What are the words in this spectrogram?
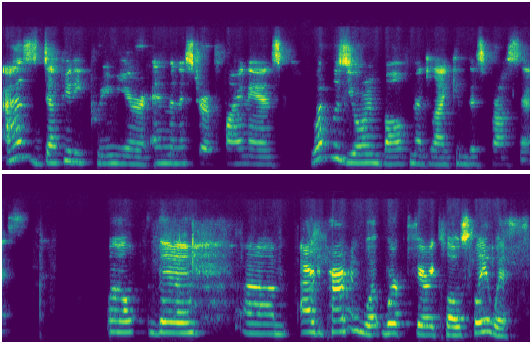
as Deputy Premier and Minister of Finance, what was your involvement like in this process? Well, the um, our department worked very closely with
